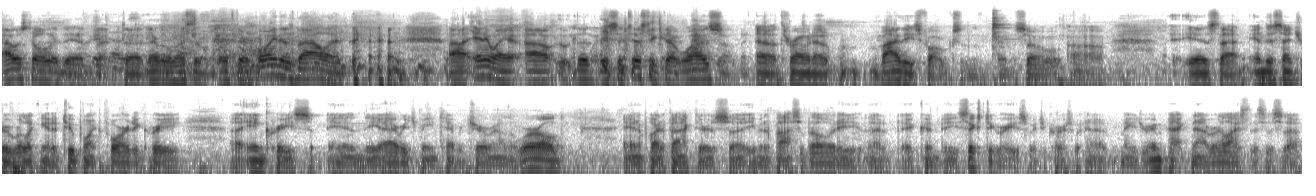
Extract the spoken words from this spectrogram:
I was told it did, but uh, nevertheless, if, if, their point is valid. uh, anyway, uh, the, the, statistic that was uh, thrown out by these folks, and, and so uh, is that in this century we're looking at a 2.4 degree uh, increase in the average mean temperature around the world. And in point of fact, there's uh, even a possibility that it could be six degrees, which of course would have major impact. Now, I realize this is a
